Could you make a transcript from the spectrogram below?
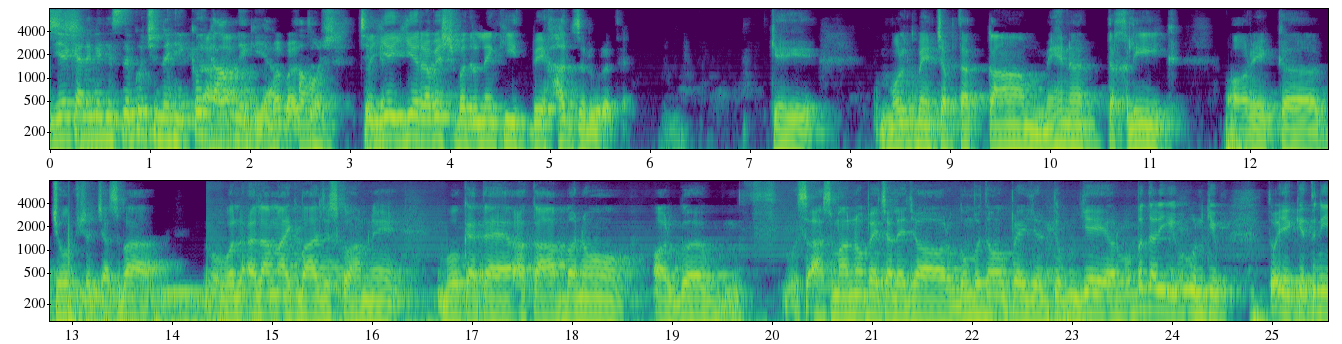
ये कह लेंगे जिसने कुछ नहीं कोई काम हाँ, नहीं किया तो खामोश तो ये ये रविश बदलने की बेहद ज़रूरत है कि मुल्क में जब तक काम मेहनत तख्लीक और एक जोश, जज्बा वो अलामा इकबाल जिसको हमने, वो कहता है, अकाब बनो और आसमानों पे चले जाओ और गुम्बदों पे तुम ये और वो बता रही उनकी तो एक इतनी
